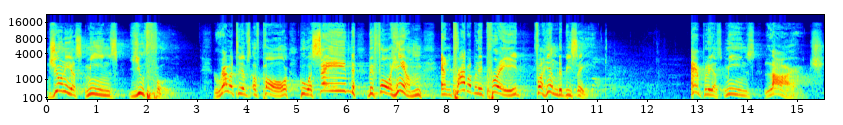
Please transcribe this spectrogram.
Junius means youthful. Relatives of Paul who were saved before him and probably prayed for him to be saved. Amplias means large.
